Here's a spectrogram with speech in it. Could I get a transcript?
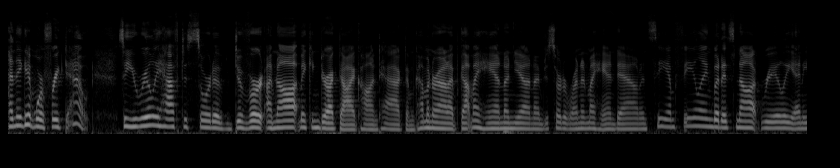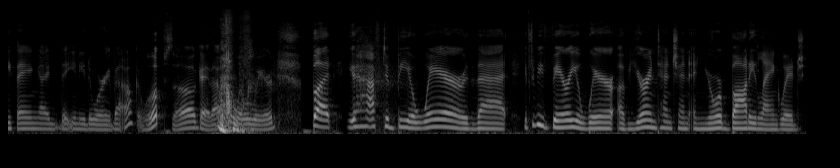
And they get more freaked out. So you really have to sort of divert. I'm not making direct eye contact. I'm coming around. I've got my hand on you and I'm just sort of running my hand down and see, I'm feeling, but it's not really anything I, that you need to worry about. Okay, whoops. Okay, that was a little weird. But you have to be aware that you have to be very aware of your intention and your body language.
